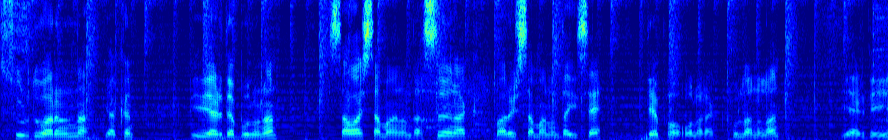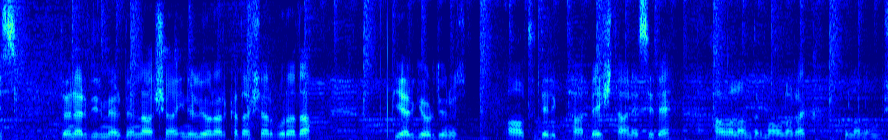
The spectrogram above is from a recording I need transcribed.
sur duvarına yakın bir yerde bulunan savaş zamanında sığınak, barış zamanında ise depo olarak kullanılan yerdeyiz. Döner bir merdivenle aşağı iniliyor arkadaşlar burada. Diğer gördüğünüz 6 delik 5 tanesi de havalandırma olarak kullanılmış.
